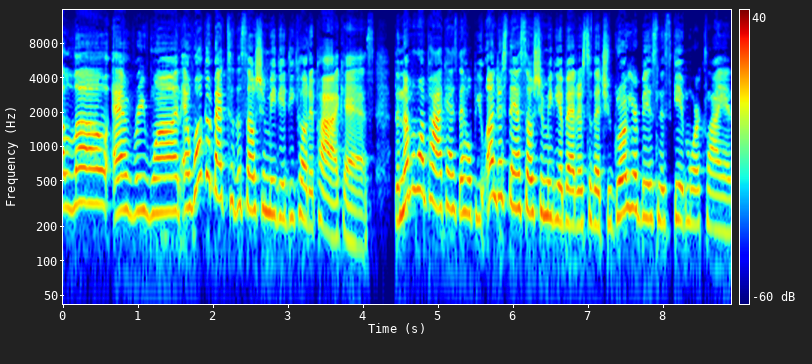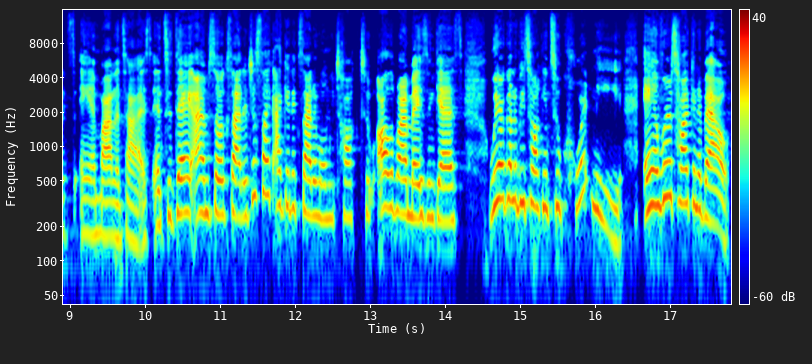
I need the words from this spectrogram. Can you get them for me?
Hello, everyone, and welcome back to the Social Media Decoded podcast, the number one podcast that help you understand social media better so that you grow your business, get more clients, and monetize. And today I'm so excited, just like I get excited when we talk to all of our amazing guests. We are going to be talking to Courtney, and we're talking about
